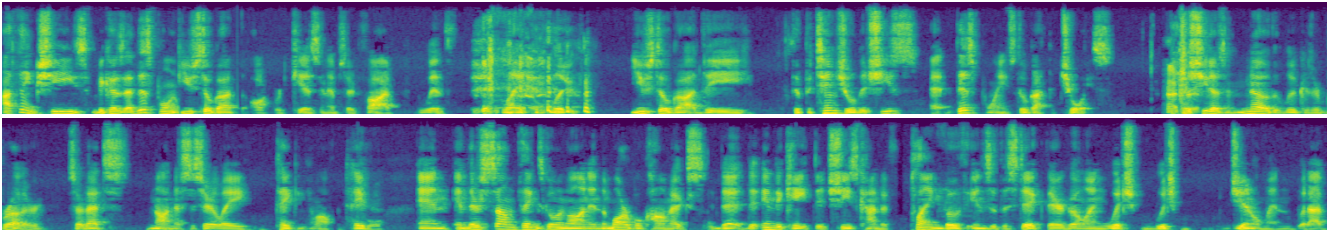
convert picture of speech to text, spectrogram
I think she's because at this point you still got the awkward kiss in episode five with Leia and Luke. You've still got the the potential that she's at this point still got the choice because true. she doesn't know that Luke is her brother, so that's not necessarily taking him off the table. And and there's some things going on in the Marvel comics that, that indicate that she's kind of playing both ends of the stick. They're going which which gentleman would I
